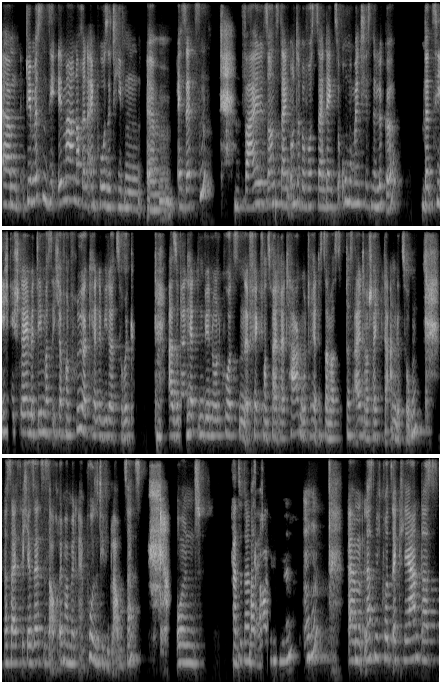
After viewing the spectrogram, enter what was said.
Ähm, wir müssen sie immer noch in einen positiven ähm, ersetzen, weil sonst dein Unterbewusstsein denkt so, oh Moment, hier ist eine Lücke. Dann ziehe ich die schnell mit dem, was ich ja von früher kenne, wieder zurück. Also dann hätten wir nur einen kurzen Effekt von zwei, drei Tagen und du hättest dann was, das Alte wahrscheinlich wieder angezogen. Das heißt, ich ersetze es auch immer mit einem positiven Glaubenssatz. Und Kannst du dann was auch, mhm. ähm, Lass mich kurz erklären, dass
